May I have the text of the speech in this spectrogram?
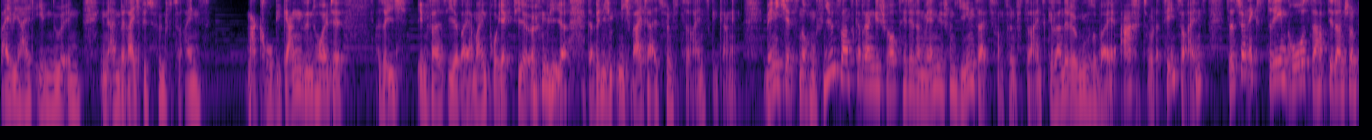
weil wir halt eben nur in, in einem Bereich bis 5 zu 1 Makro gegangen sind heute, also ich, jedenfalls hier war ja mein Projekt hier irgendwie, ja, da bin ich nicht weiter als 5 zu 1 gegangen. Wenn ich jetzt noch einen 24er dran geschraubt hätte, dann wären wir schon jenseits von 5 zu 1 gelandet, irgendwo so bei 8 oder 10 zu 1. Das ist schon extrem groß, da habt ihr dann schon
